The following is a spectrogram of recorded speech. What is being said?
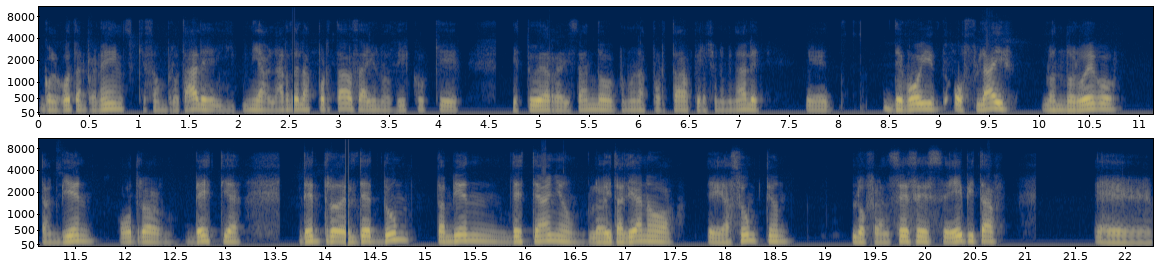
Golgotha and Remains, que son brutales, y ni hablar de las portadas, o sea, hay unos discos que, que estuve revisando con unas portadas pero fenomenales. Eh, The Void of Life, los noruegos, también, otra bestia. Dentro del Dead Doom, también de este año, los italianos eh, Assumption, los franceses Epitaph, eh,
